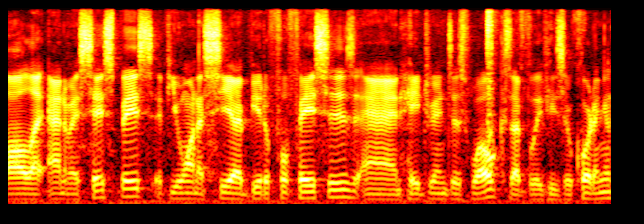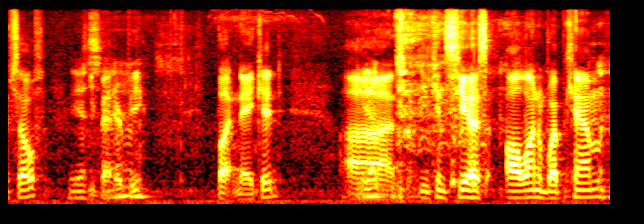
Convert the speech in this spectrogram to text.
all at Anime Safe Space. If you want to see our beautiful faces and Hadrian's as well, because I believe he's recording himself, Yes, he better be, butt naked. Uh, Yep. you can see us all on webcam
